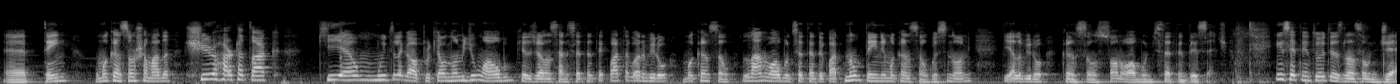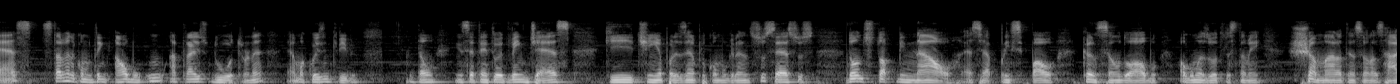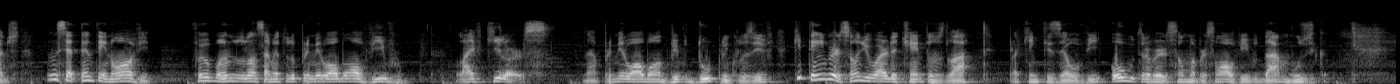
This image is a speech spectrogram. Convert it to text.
é, tem uma canção chamada Sheer Heart Attack, que é um, muito legal, porque é o nome de um álbum que eles já lançaram em 74, agora virou uma canção. Lá no álbum de 74 não tem nenhuma canção com esse nome, e ela virou canção só no álbum de 77. Em 78 eles lançam Jazz, você tá vendo como tem álbum um atrás do outro, né? É uma coisa incrível. Então, em 78 vem Jazz, que tinha, por exemplo, como grandes sucessos Don't Stop Me Now, essa é a principal canção do álbum. Algumas outras também chamaram atenção nas rádios. Em 79 foi o ano do lançamento do primeiro álbum ao vivo Live Killers, né? primeiro álbum ao vivo duplo, inclusive, que tem versão de War the Champions lá, para quem quiser ouvir outra versão, uma versão ao vivo da música.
